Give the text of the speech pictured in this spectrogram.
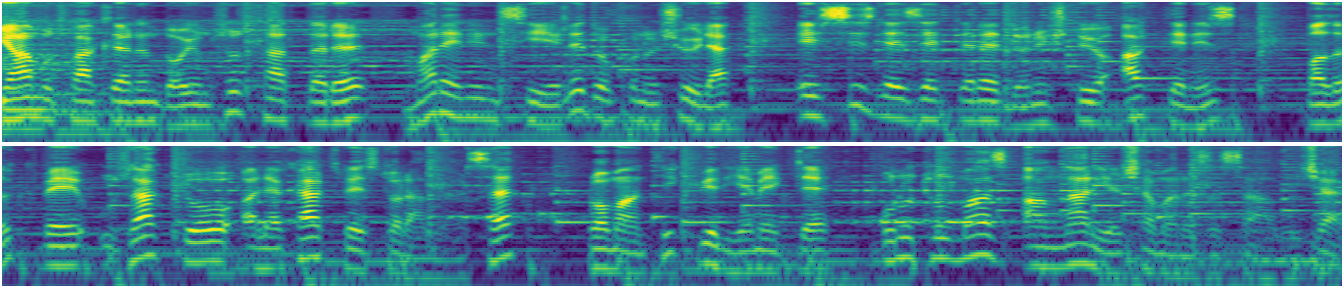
Dünya mutfaklarının doyumsuz tatları Mare'nin sihirli dokunuşuyla eşsiz lezzetlere dönüştüğü Akdeniz, balık ve uzak doğu alakart restoranlarsa romantik bir yemekle unutulmaz anlar yaşamanızı sağlayacak.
